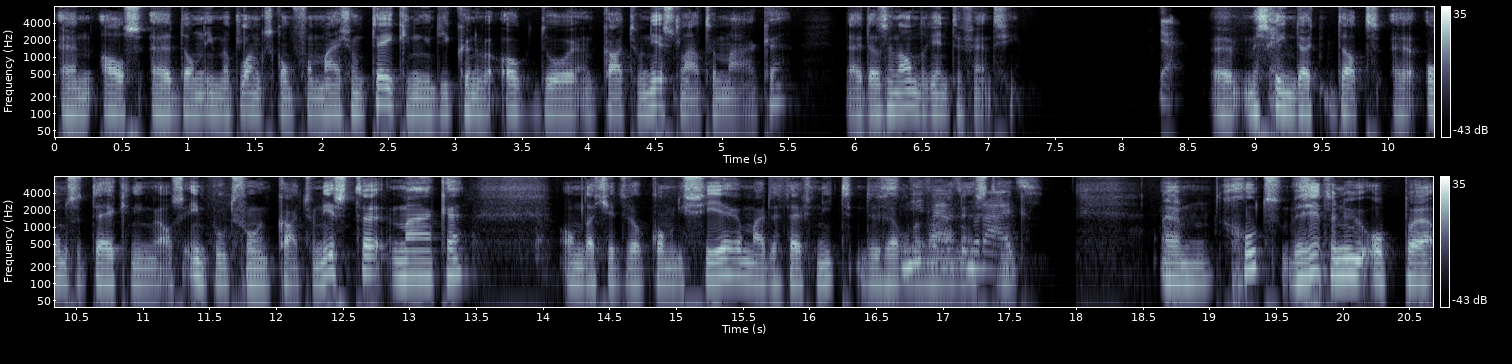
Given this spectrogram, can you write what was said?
en als dan iemand langskomt van maar zo'n tekening, die kunnen we ook door een cartoonist laten maken. Nee, dat is een andere interventie. Ja. misschien dat, dat onze tekeningen als input voor een cartoonist maken omdat je het wil communiceren, maar dat heeft niet dezelfde niet waarde en. Um, goed, we zitten nu op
